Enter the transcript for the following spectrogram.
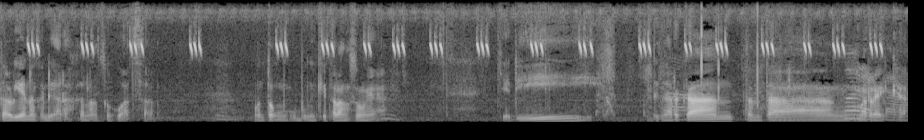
kalian akan diarahkan langsung ke WhatsApp untuk menghubungi kita langsung ya jadi dengarkan tentang Mereka. mereka.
